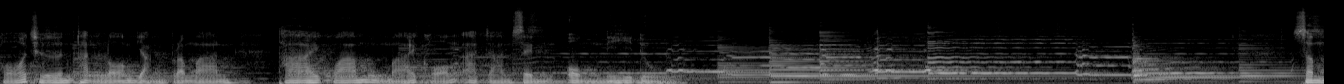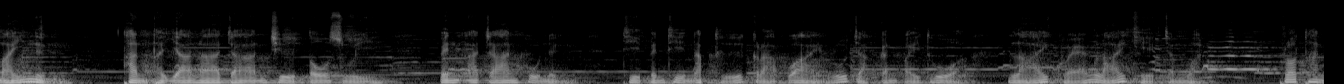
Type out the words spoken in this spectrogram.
ขอเชิญท่านลองอย่างประมาณ ทายความมุ่งหมายของอาจารย์เซนองค์นี้ดูสมัยหนึ่ง ท่านทยานาจารย์ชื่อโตซุย เป็นอาจารย์ผู้หนึ่งที่เป็นที่นับถือกราบไหว้รู้จักกันไปทั่ว หลายแขวงหลายเขตจังหวัด เพราะท่าน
